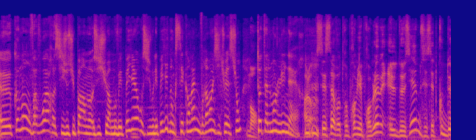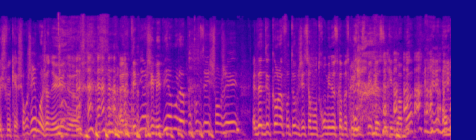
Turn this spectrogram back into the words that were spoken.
euh, comment on va voir si je suis pas, un, si je suis un mauvais payeur ou si je voulais payer? Donc c'est quand même vraiment une situation Bon. totalement lunaire. Alors, c'est ça votre premier problème. Et le deuxième, c'est cette coupe de cheveux qui a changé. Moi, j'en ai une. euh, elle était bien, j'aimais bien, moi, là. Pourquoi vous avez changé? Elle date de quand, la photo que j'ai sur mon trombinoscope? Parce que j'explique à ceux qui ne voient pas. On me,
